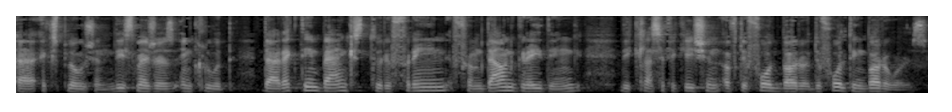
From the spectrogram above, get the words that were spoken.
uh, explosion. These measures include directing banks to refrain from downgrading the classification of default borrow defaulting borrowers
